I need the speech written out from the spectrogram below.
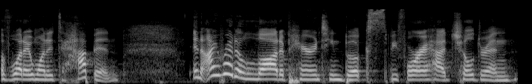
of what I wanted to happen. And I read a lot of parenting books before I had children.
